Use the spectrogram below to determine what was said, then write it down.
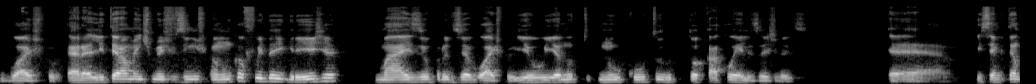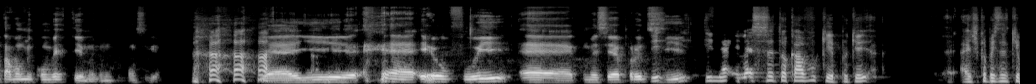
Gospel. Era literalmente meus vizinhos. Eu nunca fui da igreja, mas eu produzia gospel. E eu ia no, no culto tocar com eles às vezes. É, e sempre tentavam me converter, mas nunca conseguiam. e aí é, eu fui, é, comecei a produzir. E, e, e, nessa você tocava o quê? Porque a gente fica pensando que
